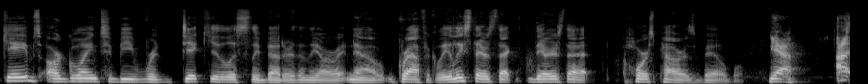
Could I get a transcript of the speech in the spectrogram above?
games are going to be ridiculously better than they are right now graphically. At least there's that there's that horsepower is available yeah i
